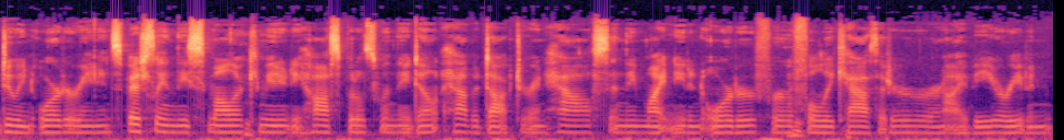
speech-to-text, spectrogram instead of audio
doing ordering, especially in these smaller community hospitals when they don't have a doctor in house and they might need an order for a Foley catheter or an IV or even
